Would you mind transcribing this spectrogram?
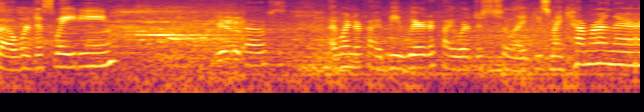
So we're just waiting. I wonder if I'd be weird if I were just to like use my camera in there.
